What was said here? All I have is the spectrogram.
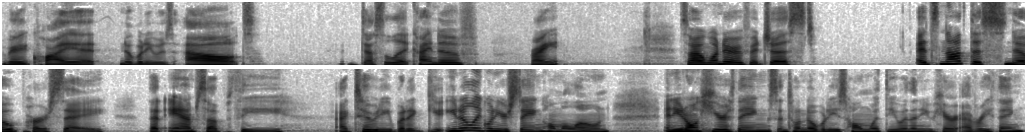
very quiet. Nobody was out. Desolate kind of right? So i wonder if it just it's not the snow per se that amps up the activity, but it you know like when you're staying home alone and you don't hear things until nobody's home with you and then you hear everything.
